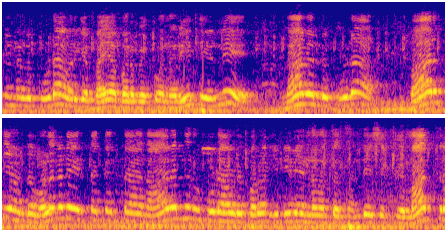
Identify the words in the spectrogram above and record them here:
ಕಣ್ಣಲ್ಲೂ ಕೂಡ ಅವರಿಗೆ ಭಯ ಬರಬೇಕು ಅನ್ನೋ ರೀತಿಯಲ್ಲಿ ನಾವೆಲ್ಲರೂ ಕೂಡ ಭಾರತೀಯರ ಒಳಗಡೆ ಇರ್ತಕ್ಕಂಥ ನಾವೆಲ್ಲರೂ ಕೂಡ ಅವರ ಪರವಾಗಿದ್ದೀವಿ ಅನ್ನುವಂಥ ಸಂದೇಶಕ್ಕೆ ಮಾತ್ರ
